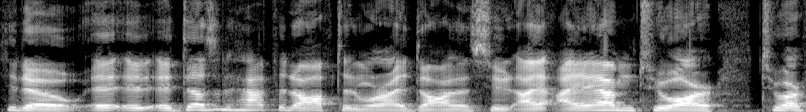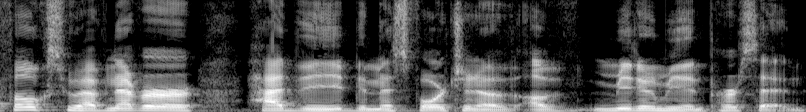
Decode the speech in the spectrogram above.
you know, it, it- it doesn't happen often where I don a suit. I, I am to our to our folks who have never had the, the misfortune of, of meeting me in person.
